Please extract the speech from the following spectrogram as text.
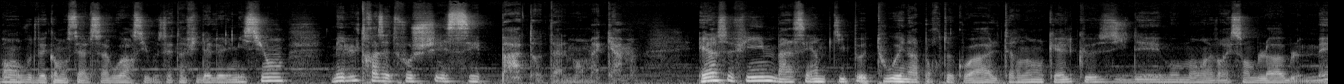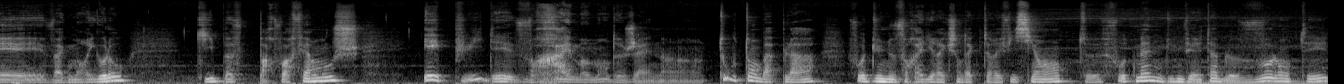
Bon, vous devez commencer à le savoir si vous êtes un fidèle de l'émission, mais l'Ultra Z fauché, c'est pas totalement ma cam. Et là, ce film, bah, c'est un petit peu tout et n'importe quoi, alternant quelques idées, moments invraisemblables, mais vaguement rigolos, qui peuvent parfois faire mouche, et puis des vrais moments de gêne. hein. Tout tombe à plat, faute d'une vraie direction d'acteur efficiente, faute même d'une véritable volonté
